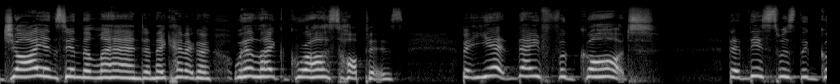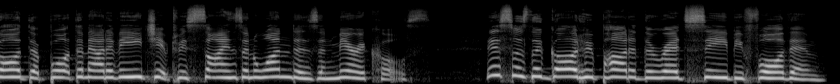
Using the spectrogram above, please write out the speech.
giants in the land, and they came out going, We're like grasshoppers. But yet they forgot that this was the God that brought them out of Egypt with signs and wonders and miracles. This was the God who parted the Red Sea before them.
